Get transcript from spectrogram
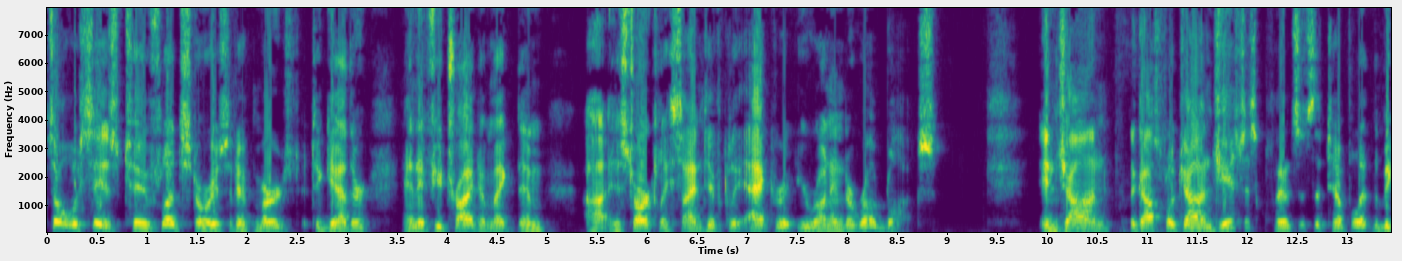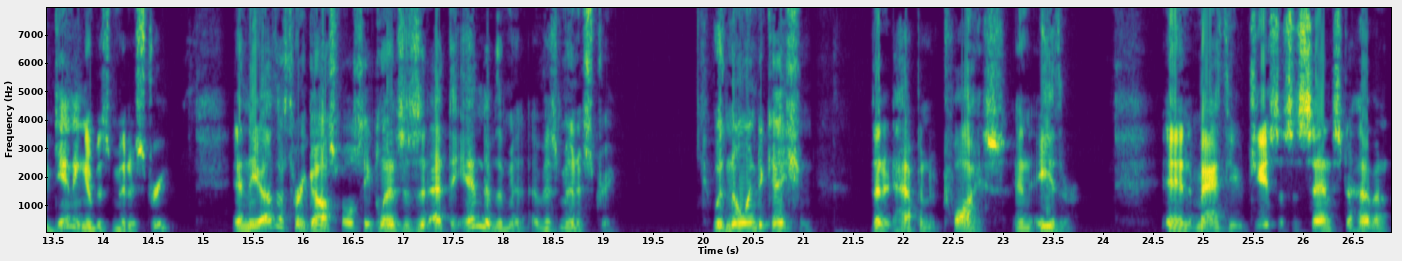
So what we see is two flood stories that have merged together, and if you try to make them uh, historically, scientifically accurate, you run into roadblocks. In John, the Gospel of John, Jesus cleanses the temple at the beginning of his ministry. In the other three Gospels, he cleanses it at the end of, the, of his ministry, with no indication that it happened twice in either. In Matthew, Jesus ascends to heaven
